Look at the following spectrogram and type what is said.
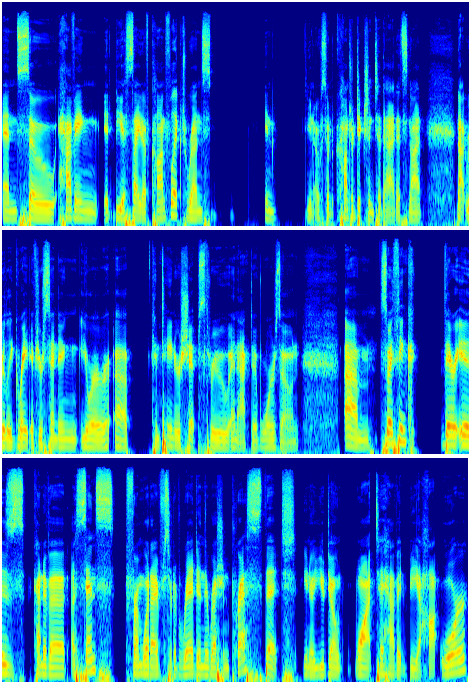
and so having it be a site of conflict runs in you know sort of contradiction to that. It's not not really great if you're sending your uh, container ships through an active war zone. Um, so I think there is kind of a, a sense from what I've sort of read in the Russian press that you know you don't want to have it be a hot war.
